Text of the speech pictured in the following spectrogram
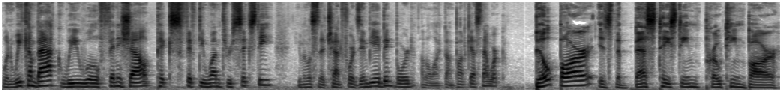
When we come back, we will finish out picks 51 through 60. You've been listening to Chad Ford's NBA Big Board on the Locked On Podcast Network. Built Bar is the best tasting protein bar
